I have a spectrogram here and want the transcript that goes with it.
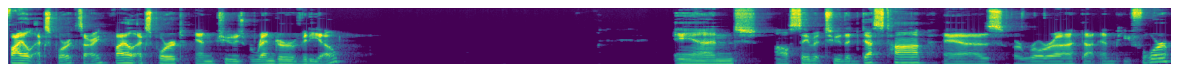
file export, sorry, file export and choose render video. And I'll save it to the desktop as aurora.mp4.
